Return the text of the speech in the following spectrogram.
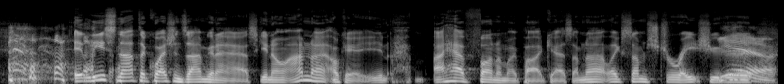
at least not the questions I'm going to ask. You know, I'm not okay. You know, I have fun on my podcast. I'm not like some straight shooter. Yeah.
